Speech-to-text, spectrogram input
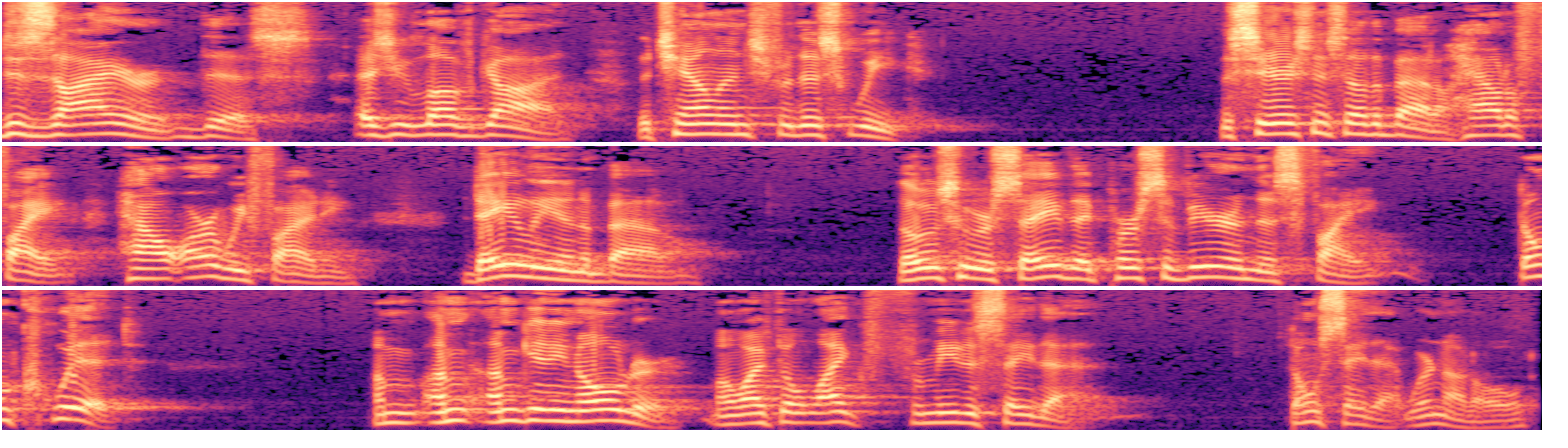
Desire this as you love God. The challenge for this week. The seriousness of the battle. How to fight. How are we fighting? Daily in a battle. Those who are saved, they persevere in this fight. Don't quit. I'm, I'm, I'm getting older. My wife don't like for me to say that. Don't say that. We're not old.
